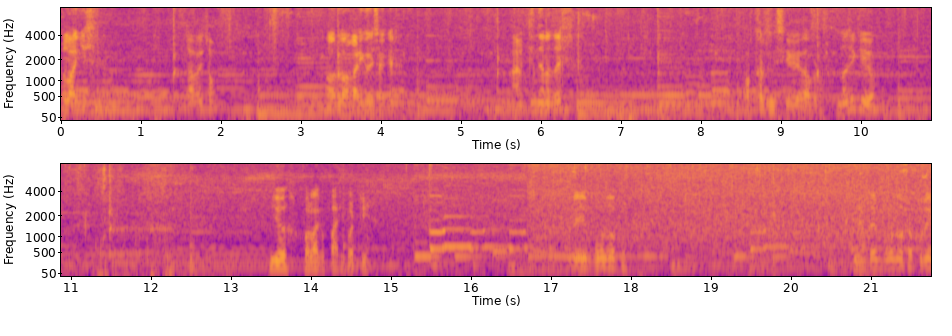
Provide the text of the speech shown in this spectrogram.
दर्शनको लागि। जाँदैछौँ। अरू अगाडि गइसके। हामी तिनजना चाहिँ भर्खर निस्केको यताबाट। नजिकै हो। यो खोलाको पारिपट्टि। पुरै बोजो यहाँ चाहिँ बोर्डो छ पुरै।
